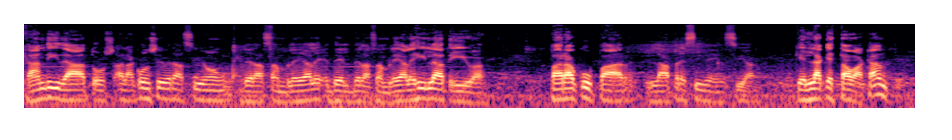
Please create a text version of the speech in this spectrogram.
candidatos a la consideración de la, Asamblea, de la Asamblea Legislativa para ocupar la presidencia, que es la que está vacante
